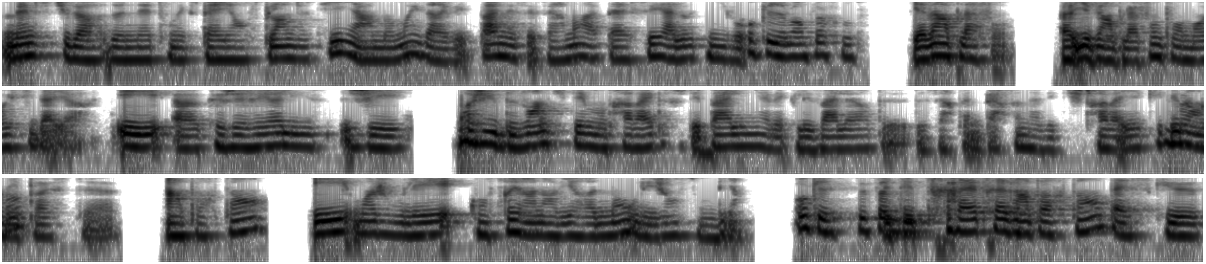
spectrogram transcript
même si tu leur donnais ton expérience, plein d'outils, il y a un moment, ils n'arrivaient pas nécessairement à passer à l'autre niveau. Ok, il y avait un plafond. Il y avait un plafond. Euh, il y avait un plafond pour moi aussi d'ailleurs. Et euh, que j'ai réalisé, j'ai, moi j'ai eu besoin de quitter mon travail parce que je n'étais pas alignée avec les valeurs de, de, certaines personnes avec qui je travaillais, qui étaient dans des postes euh, importants. Et moi je voulais construire un environnement où les gens sont bien. Ok, c'était ça. C'était très très important parce que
